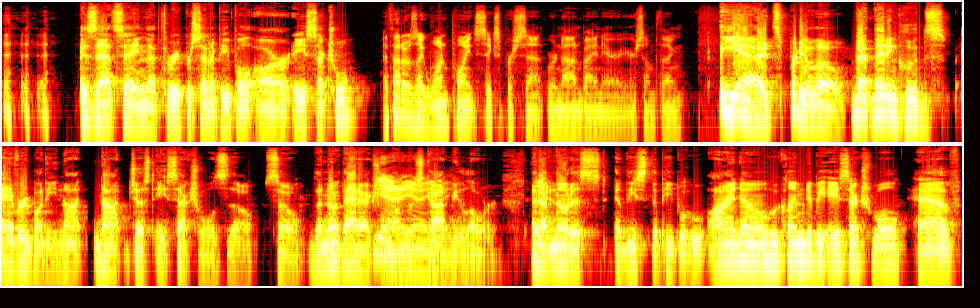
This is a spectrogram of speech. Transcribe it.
is that saying that 3% of people are asexual? I thought it was like 1.6% were non binary or something. Yeah, it's pretty low. That that includes everybody, not not just asexuals though. So the no, that actual yeah, number's yeah, got to yeah, be lower. And I've noticed at least the people who I know who claim to be asexual have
